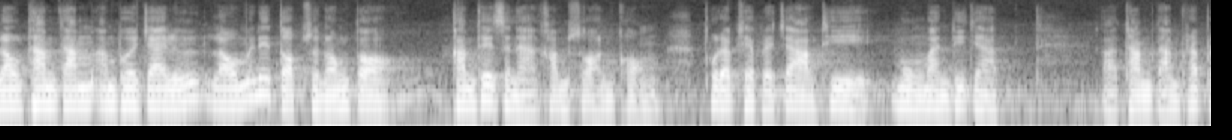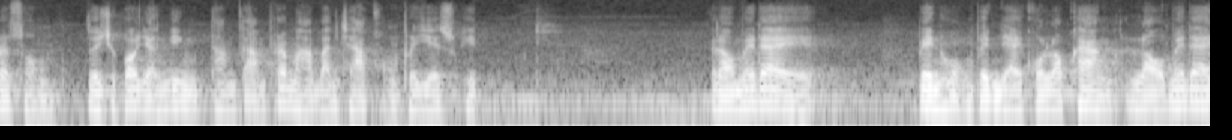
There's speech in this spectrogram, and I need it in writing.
เราทำตามอำเภอใจหรือเราไม่ได้ตอบสนองต่อคำเทศนาคำสอนของผู้รับใช้พระเจ้าที่มุ่งมั่นที่จะอ่าทำตามพระประสงค์ โดยเฉพาะอย่างยิ่งทำตามพระมหาบัญชาของพระเยซูคริสต์เราไม่ได้ เป็นห่วงเป็นใยคนรอบข้าง เราไม่ได้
